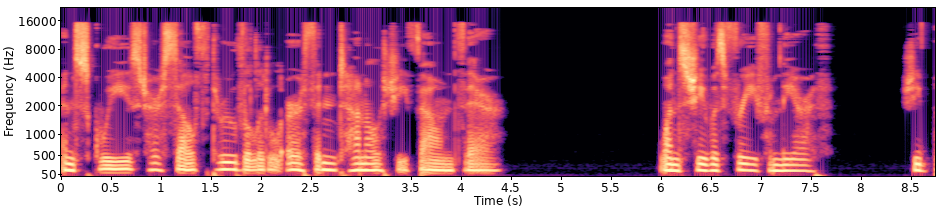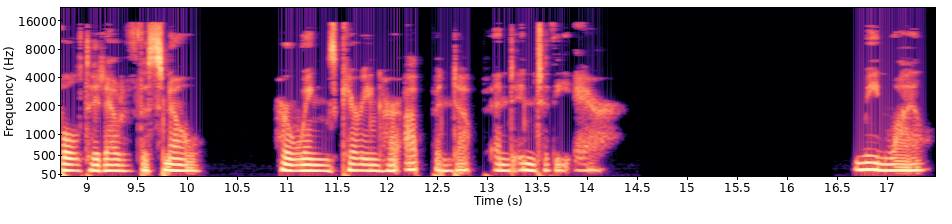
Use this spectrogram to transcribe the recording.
and squeezed herself through the little earthen tunnel she found there. Once she was free from the earth, she bolted out of the snow, her wings carrying her up and up and into the air. Meanwhile,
